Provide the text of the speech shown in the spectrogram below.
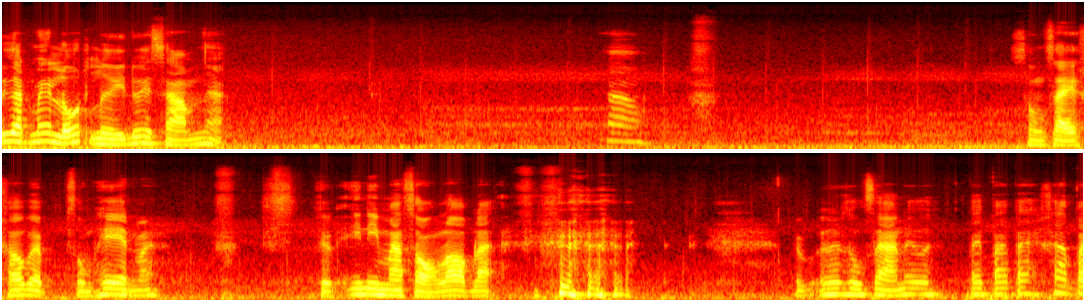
เลือดไม่ลดเลยด้วยซ้ำเนี่ยอ้าวสงสัยเขาแบบสมเพศมั้ยแบบไอ้นี่มาสองรอบละแบบเออสงสารเออไปไปไปข้ามไป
